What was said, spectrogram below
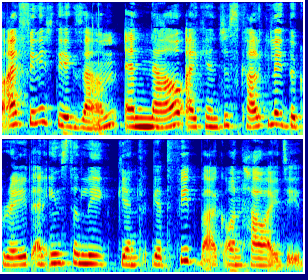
I finished the exam and now I can just calculate the grade and instantly get, get feedback on how I did.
